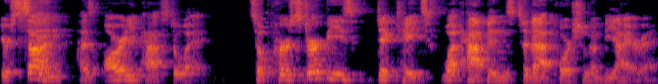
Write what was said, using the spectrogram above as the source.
your son has already passed away. So per stirpes dictates what happens to that portion of the IRA.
